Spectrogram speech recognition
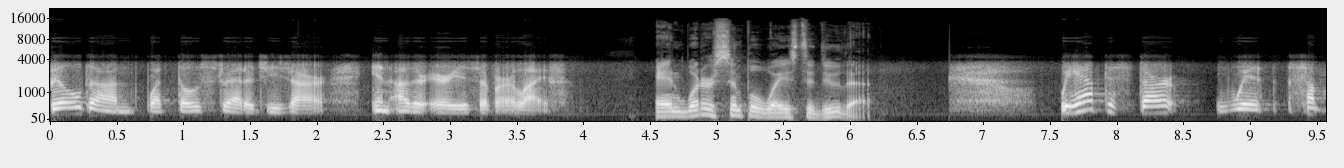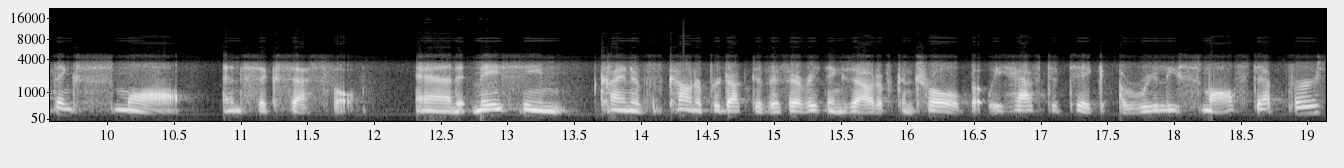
build on what those strategies are in other areas of our life. And what are simple ways to do that? We have to start with something small and successful. And it may seem kind of counterproductive if everything's out of control, but we have to take a really small step first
